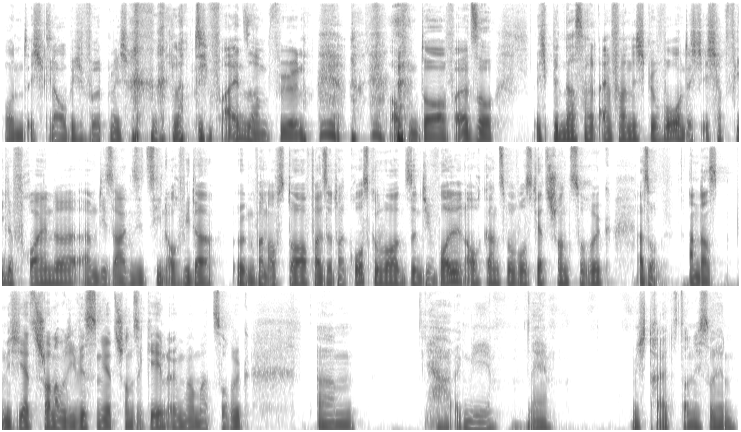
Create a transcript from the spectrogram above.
Und ich glaube, ich würde mich relativ einsam fühlen auf dem Dorf. Also ich bin das halt einfach nicht gewohnt. Ich, ich habe viele Freunde, ähm, die sagen, sie ziehen auch wieder irgendwann aufs Dorf, weil sie da groß geworden sind. Die wollen auch ganz bewusst jetzt schon zurück. Also anders, nicht jetzt schon, aber die wissen jetzt schon, sie gehen irgendwann mal zurück. Ähm, ja, irgendwie, nee, mich treibt es da nicht so hin.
